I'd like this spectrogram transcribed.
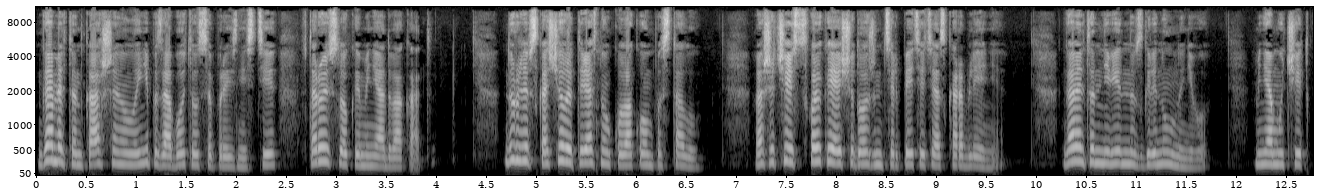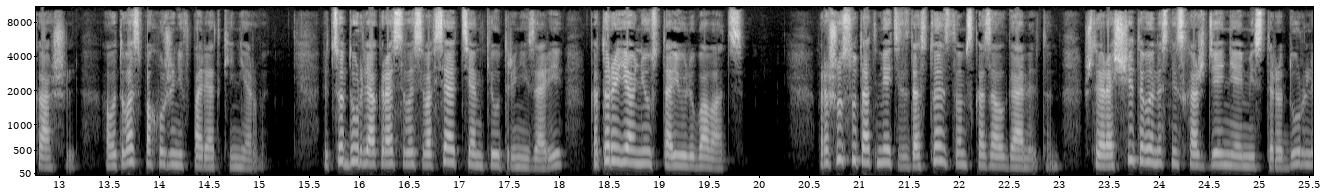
Гамильтон кашлянул и не позаботился произнести второй слог имени адвоката. Дурли вскочил и треснул кулаком по столу. «Ваша честь, сколько я еще должен терпеть эти оскорбления?» Гамильтон невинно взглянул на него. «Меня мучает кашель, а вот у вас, похоже, не в порядке нервы». Лицо Дурли окрасилось во все оттенки утренней зари, которой я не устаю любоваться. «Прошу суд отметить с достоинством, — сказал Гамильтон, — что я рассчитываю на снисхождение мистера Дурли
